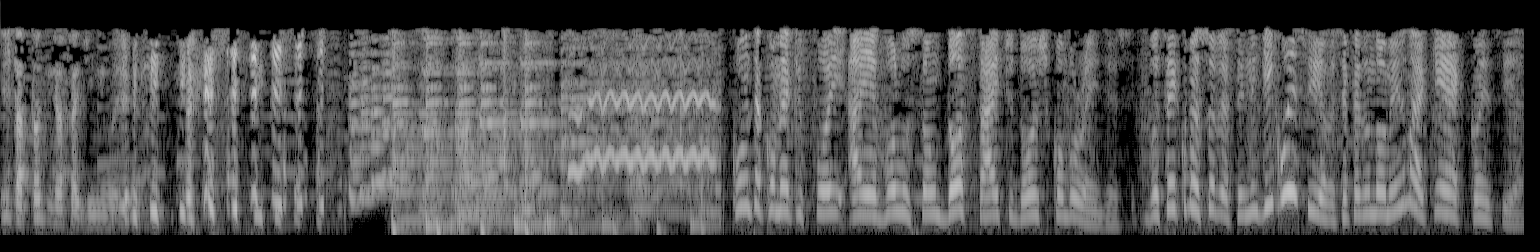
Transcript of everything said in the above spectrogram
Ele tá todo engraçadinho hoje. né? Conta como é que foi a evolução do site dos Combo Rangers. Você começou a ver assim, ninguém conhecia, você fez um domínio, mas quem é que conhecia?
